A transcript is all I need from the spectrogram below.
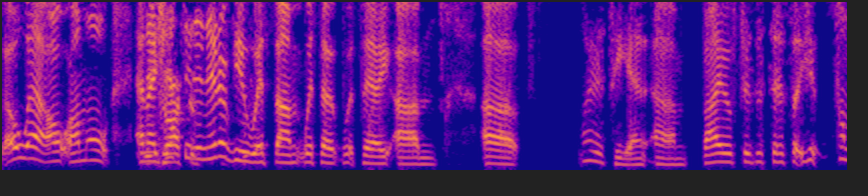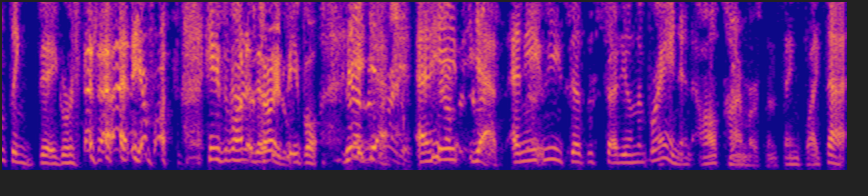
oh well, I'm old. And We I just did to- an interview with um with a with a um uh what is he an um biophysicist He's something bigger than any of us. He's one of those title. people. Yeah, yeah. And he, yes, and he, he does a study on the brain and Alzheimer's and things like that.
